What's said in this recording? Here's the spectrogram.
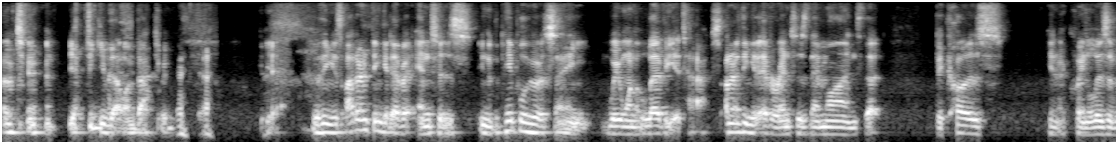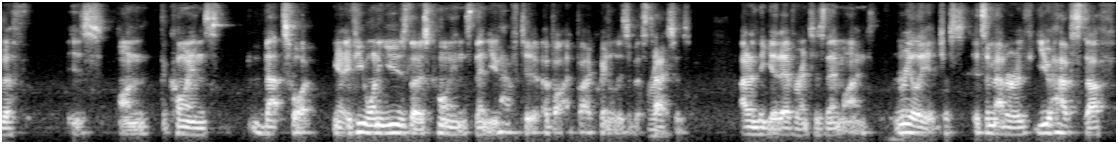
of Tuman. You have to give that one back to him. Yeah. Yeah. The thing is, I don't think it ever enters, you know, the people who are saying we want to levy a tax, I don't think it ever enters their minds that because, you know, Queen Elizabeth is on the coins, that's what, you know, if you want to use those coins, then you have to abide by Queen Elizabeth's Right. taxes. I don't think it ever enters their mind. Really, it just, it's a matter of you have stuff,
